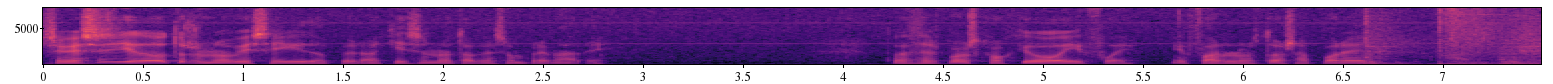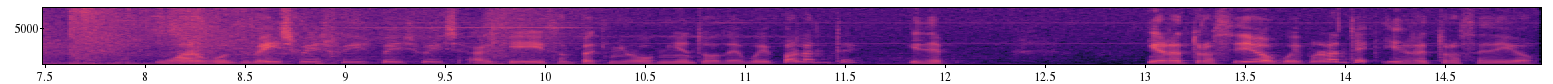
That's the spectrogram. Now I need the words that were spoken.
Si hubiese sido otro no hubiese ido, pero aquí se nota que son premade. Entonces pues cogió y fue. Y fueron los dos a por él. Warwick, ¿veis? ¿Veis? ¿Veis? ¿Veis? ¿Veis? Aquí hizo un pequeño movimiento de voy para adelante y de... Y retrocedió, voy para adelante y retrocedió.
